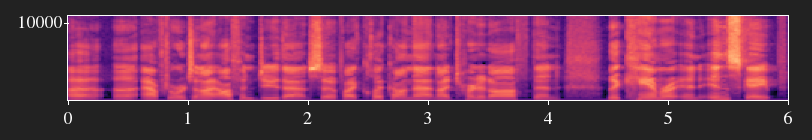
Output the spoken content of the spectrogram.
uh, uh, afterwards, and I often do that. So if I click on that and I turn it off, then the camera in Enscape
